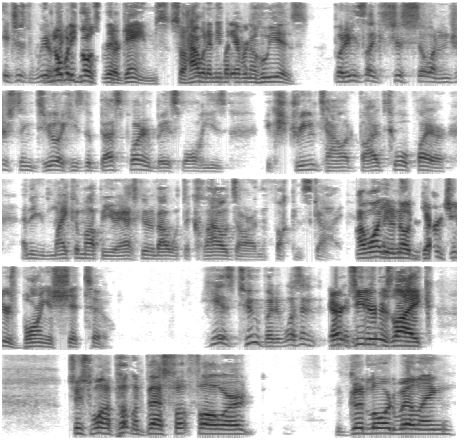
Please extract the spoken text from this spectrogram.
it's just weird. Nobody like, goes to their games, so how would anybody ever know who he is? But he's like just so uninteresting too. Like he's the best player in baseball. He's extreme talent, five tool player, and then you mic him up and you ask him about what the clouds are in the fucking sky. I want you to know Derek Jeter's boring as shit too. He is too, but it wasn't. Derek Jeter is like, just want to put my best foot forward. Good Lord willing,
